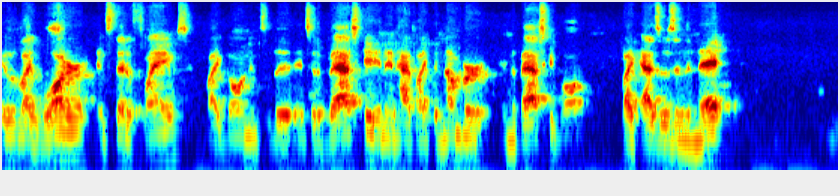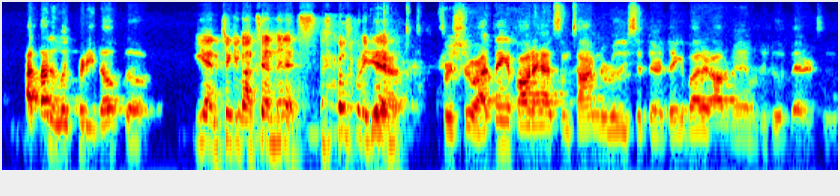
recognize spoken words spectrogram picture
it was like water instead of flames, like going into the into the basket, and it had like the number in the basketball, like as it was in the net. I thought it looked pretty dope though. Yeah, and it took you about ten minutes. it was pretty good. Yeah, for sure. I think if I would have had some time to really sit there and think about it, I would have been able to do it better too.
